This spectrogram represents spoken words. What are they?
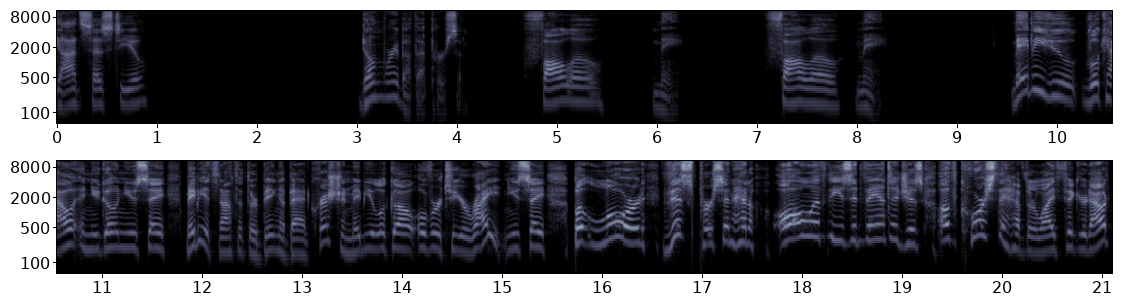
God says to you? Don't worry about that person. Follow me. Follow me. Maybe you look out and you go and you say, maybe it's not that they're being a bad Christian. Maybe you look over to your right and you say, but Lord, this person had all of these advantages. Of course they have their life figured out.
